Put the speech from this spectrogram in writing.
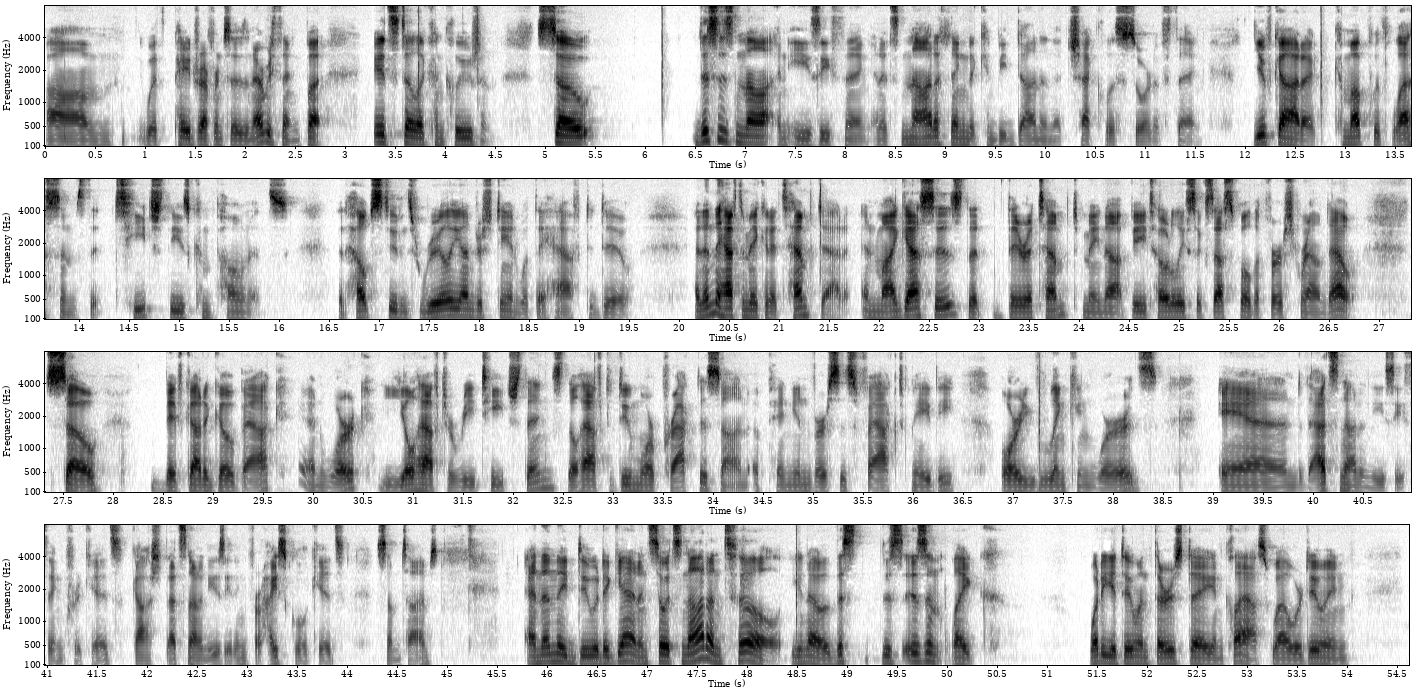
um, with page references and everything, but it's still a conclusion. So, this is not an easy thing, and it's not a thing that can be done in a checklist sort of thing. You've got to come up with lessons that teach these components that help students really understand what they have to do. And then they have to make an attempt at it. And my guess is that their attempt may not be totally successful the first round out. So they've got to go back and work. You'll have to reteach things. They'll have to do more practice on opinion versus fact, maybe, or linking words. And that's not an easy thing for kids. Gosh, that's not an easy thing for high school kids sometimes and then they do it again. And so it's not until, you know, this this isn't like what are you doing Thursday in class? Well, we're doing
